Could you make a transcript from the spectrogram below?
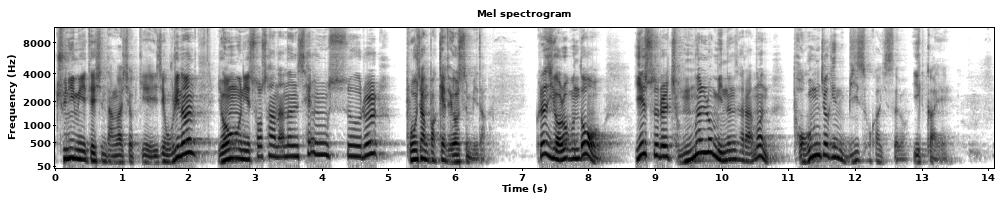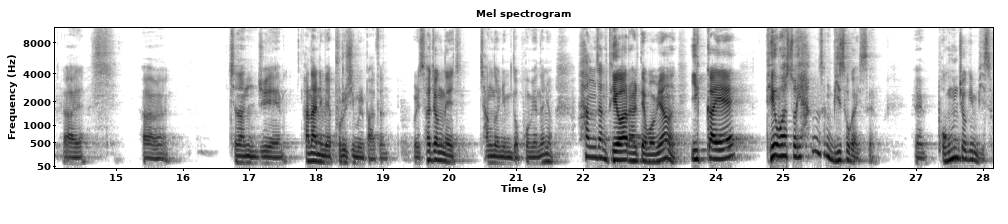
주님이 대신 당하셨기에 이제 우리는 영원히 솟아나는 생수를 보장받게 되었습니다. 그래서 여러분도 예수를 정말로 믿는 사람은 복음적인 미소가 있어요. 입가에. 아, 아, 지난주에 하나님의 부르심을 받은 우리 서정래 장로님도 보면은요, 항상 대화를 할 때 보면 입가에 대화 속에 항상 미소가 있어요. 예, 복음적인 미소.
